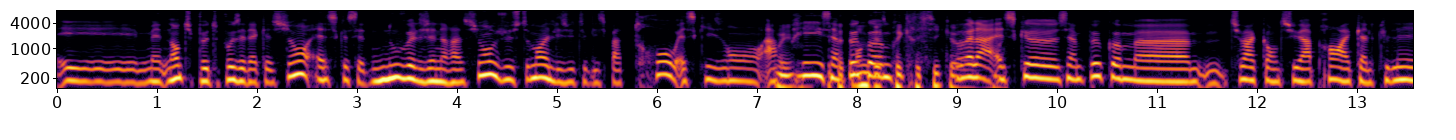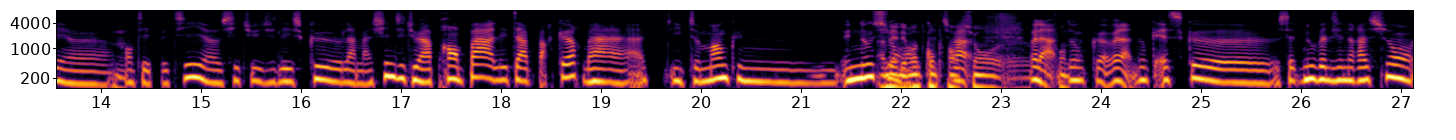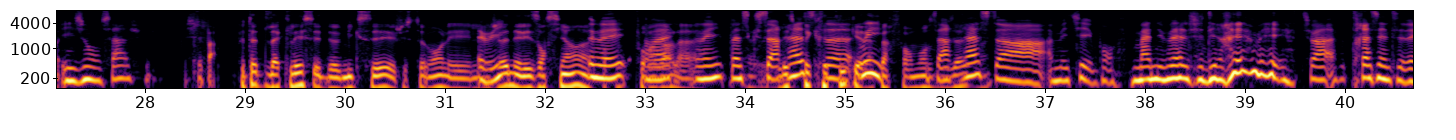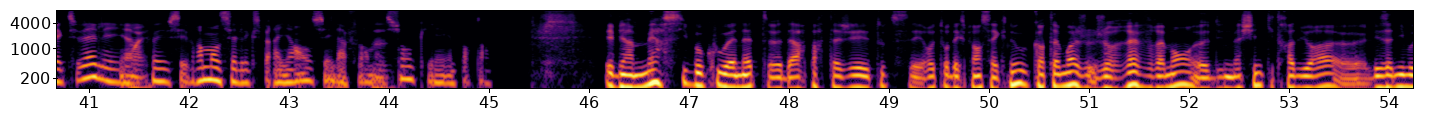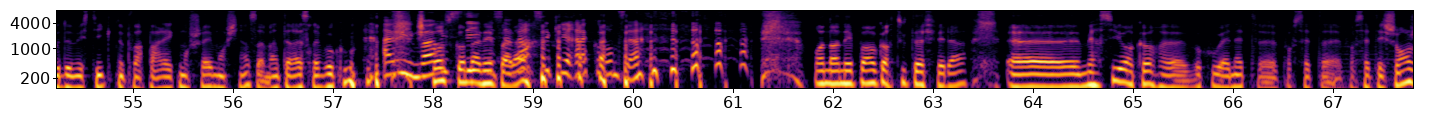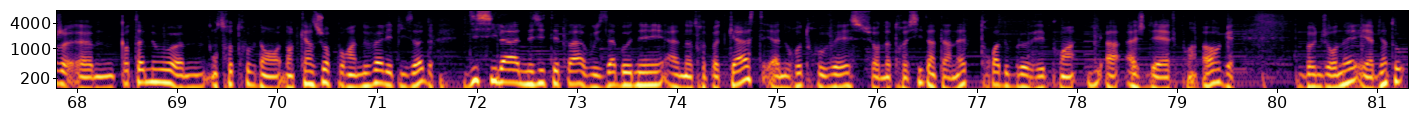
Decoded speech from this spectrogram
Et maintenant, tu peux te poser la question est-ce que cette nouvelle génération, justement, elle les utilise pas trop? Est-ce qu'ils ont appris? C'est un peu comme critique. Euh, voilà. Est-ce que c'est un peu comme euh, tu vois quand tu apprends à calculer euh, mm. quand tu es petit, si tu utilises que la machine, si tu apprends pas l'étape par cœur, ben il te manque une, une notion. Un élément de compréhension. voilà. Donc voilà. Donc est-ce que cette nouvelle génération, ils ont ça? Je, sais pas. Peut-être la clé, c'est de mixer justement les, jeunes et les anciens pour, avoir la, oui, parce que ça reste critique et la performance. Ça reste un, métier, bon, manuel, je dirais, mais tu vois, très intellectuel et euh, c'est vraiment c'est l'expérience et la formation qui est important. Eh bien, merci beaucoup Annette euh, d'avoir partagé tous ces retours d'expérience avec nous. Quant à moi, je, rêve vraiment euh, d'une machine qui traduira euh, les animaux domestiques, de pouvoir parler avec mon chat et mon chien, ça m'intéresserait beaucoup. Ah oui, moi je pense qu'on n'en est pas là. ceux qui racontent ça. on n'en est pas encore tout à fait là. merci encore beaucoup Annette pour, cette, pour cet échange. quant à nous, on se retrouve dans, dans 15 jours pour un nouvel épisode. D'ici là, n'hésitez pas à vous abonner à notre podcast et à nous retrouver sur notre site internet www.iahdf.org. Bonne journée et à bientôt.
